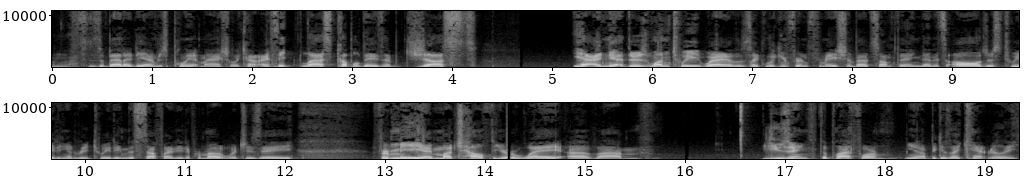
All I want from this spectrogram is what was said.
This is a bad idea. I'm just pulling up my actual account. I think last couple days I've just. Yeah, knew, there's one tweet where I was like looking for information about something. Then it's all just tweeting and retweeting the stuff I need to promote, which is a, for me, a much healthier way of um, using the platform, you know, because I can't really,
